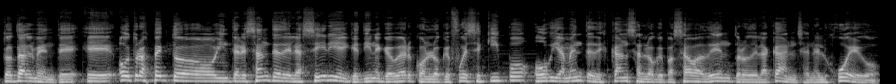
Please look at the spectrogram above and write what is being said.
Totalmente. Eh, otro aspecto interesante de la serie y que tiene que ver con lo que fue ese equipo, obviamente descansa en lo que pasaba dentro de la cancha, en el juego.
